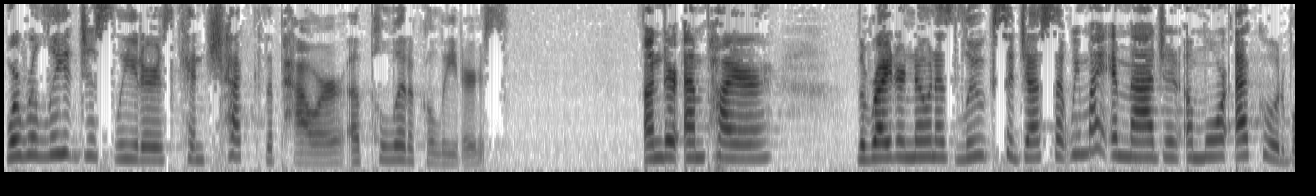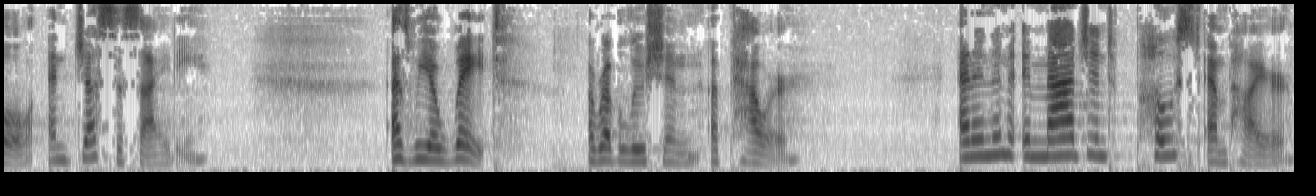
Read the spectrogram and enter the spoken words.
where religious leaders can check the power of political leaders. Under empire, the writer known as Luke suggests that we might imagine a more equitable and just society as we await a revolution of power. And in an imagined post empire,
